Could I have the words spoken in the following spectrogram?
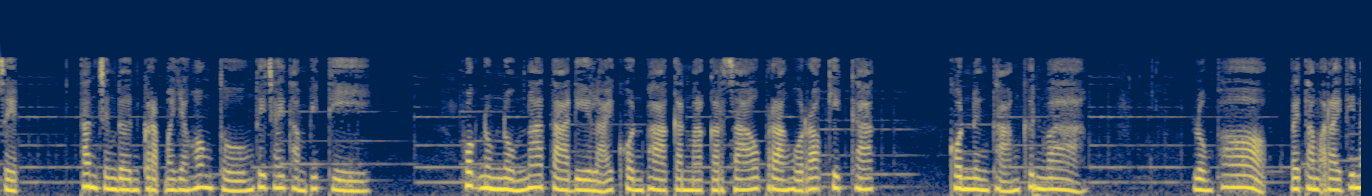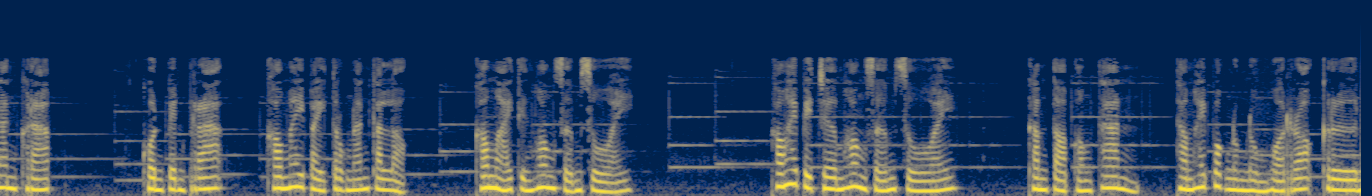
เสร็จ ท่านจึงเดินกลับมายังห้องโถงที่ใช้ทำพิธีพวกหนุ่มๆหน้าตาดีหลายคนพากันมากระซ้าวพรางหัวเราะคิกคัก คนหนึ่งถามขึ้นว่า หลวงพ่อไปทำอะไรที่นั่นครับ คนเป็นพระเขาไม่ไปตรงนั้นกันหรอก เขาหมายถึงห้องเสริมสวย เขาให้ไปเจิมห้องเสริมสวยคำตอบของท่านทำให้พวกหนุ่มๆหัวเราะครืน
